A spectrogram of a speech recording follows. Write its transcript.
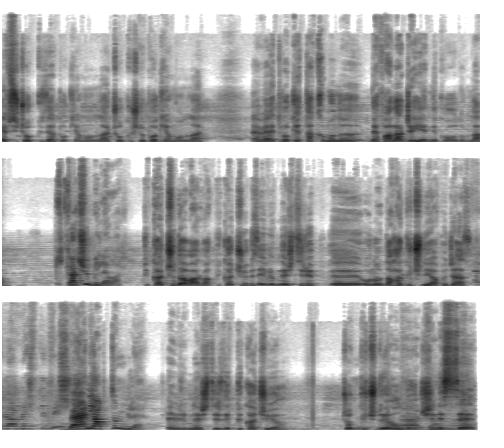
Hepsi çok güzel Pokemon'lar, çok güçlü Pokemon'lar. Evet, roket takımını defalarca yendik oğlumla. Pikachu bile var. Pikachu da var bak. Pikachu'yu biz evrimleştirip e, onu daha güçlü yapacağız. Ben yaptım bile. evrimleştirdik Pikachu'yu. Çok güçlü oldu. Şimdi size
